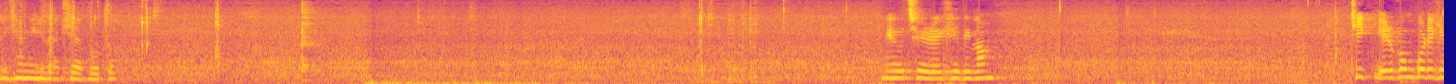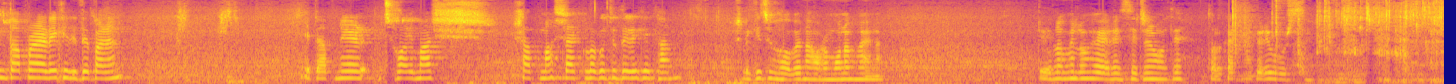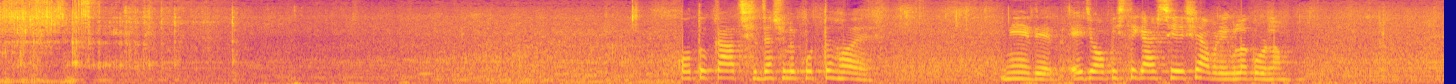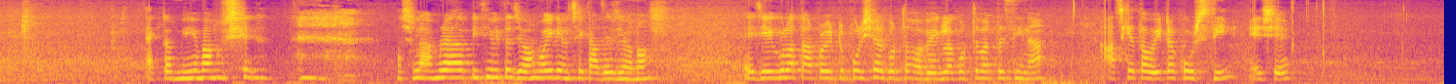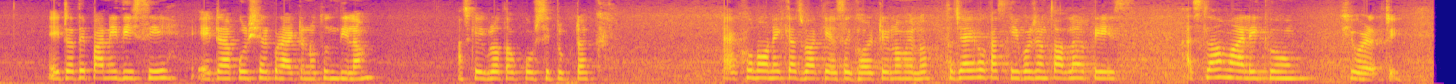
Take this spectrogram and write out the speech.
এখানেই রাখি আপাতত। এ হচ্ছে রেখে দিলাম। ঠিক এরকম করে কিন্তু আপনারা রেখে দিতে পারেন। এটা আপনার ছয় মাস, সাত মাস, এক লক্ষ যদি রেখে খান, আসলে কিছু হবে না, আমার মনে হয় না। এলোমেলো হয়ে রয়েছে এটার মধ্যে, তরকারি না করে বসছে। কত কাজ যে আসলে করতে হয় মেয়েদের। এই যে অফিস থেকে আসছি, এসে আবার এগুলো করলাম। একটা মেয়ে মানুষের। আসলে আমরা পৃথিবীতে জন্মই নিয়ে হচ্ছে কাজের জন্য। এই যে এগুলো তারপর একটু পরিষ্কার করতে হবে, এগুলো করতে পারতেছি না। আজকে তাও এটা করছি এসে। এটাতে পানি দিছি, এটা পরিষ্কার করে একটা নতুন দিলাম। আজকে এগুলো তাও করছি টুকটাক। এখনও অনেক কাজ বাকি আছে ঘর টেলোমেলো তো যাই হোক, আজকে এই পর্যন্ত আল্লাহ হাফিজ। আসসালামু আলাইকুম। শিবরাত্রি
